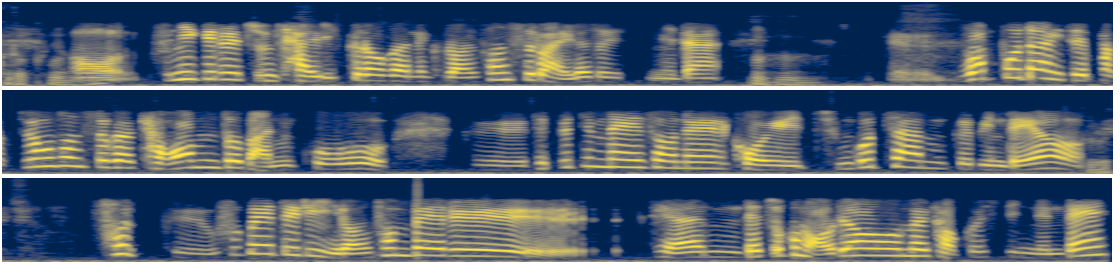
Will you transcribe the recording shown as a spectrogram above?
그렇군요. 어, 분위기를 좀 잘 이끌어가는 그런 선수로 알려져 있습니다. 그, 무엇보다 이제 박주영 선수가 경험도 많고 그 대표팀 내에서는 거의 중고참급인데요. 그렇죠. 선, 그 후배들이 이런 선배를 대하는데 조금 어려움을 겪을 수 있는데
